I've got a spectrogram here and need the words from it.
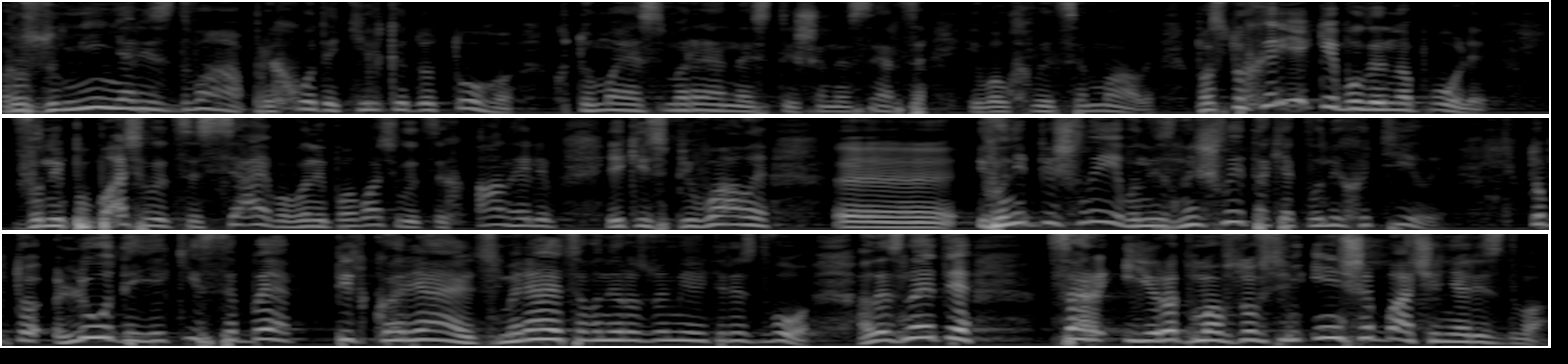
розуміння Різдва приходить тільки до того, хто має смиренне і стишене серце. І волхви це мали. Пастухи, які були на полі, вони побачили це сяйво, вони побачили цих ангелів, які співали. Е- і вони пішли, вони знайшли так, як вони хотіли. Тобто люди, які себе підкоряють, смиряються, вони розуміють Різдво. Але знаєте, цар Ірод мав зовсім інше бачення Різдва.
